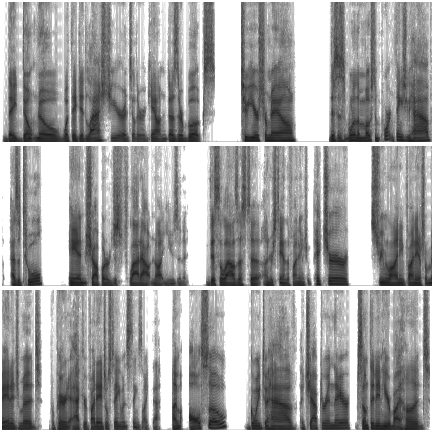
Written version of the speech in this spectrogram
They don't know what they did last year until their accountant does their books two years from now. This is one of the most important things you have as a tool, and shop owners just flat out not using it. This allows us to understand the financial picture, streamlining financial management, preparing accurate financial statements, things like that. I'm also going to have a chapter in there, something in here by Hunt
